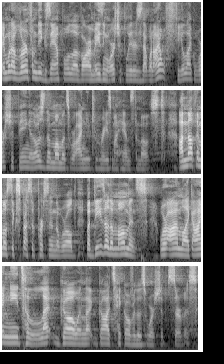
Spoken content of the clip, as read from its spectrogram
And what I've learned from the example of our amazing worship leaders is that when I don't feel like worshiping, those are the moments where I need to raise my hands the most. I'm not the most expressive person in the world, but these are the moments where I'm like, I need to let go and let God take over this worship service.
